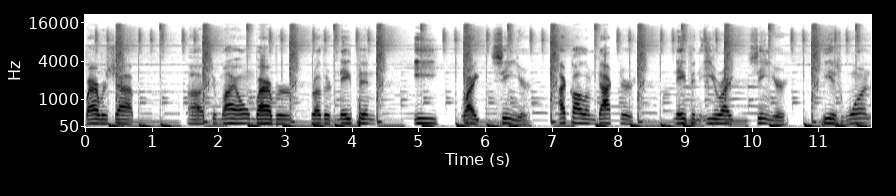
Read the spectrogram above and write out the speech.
Barbershop, uh, to my own barber, brother Nathan E. Wright Sr. I call him Dr. Nathan E. Wright Sr. He is one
